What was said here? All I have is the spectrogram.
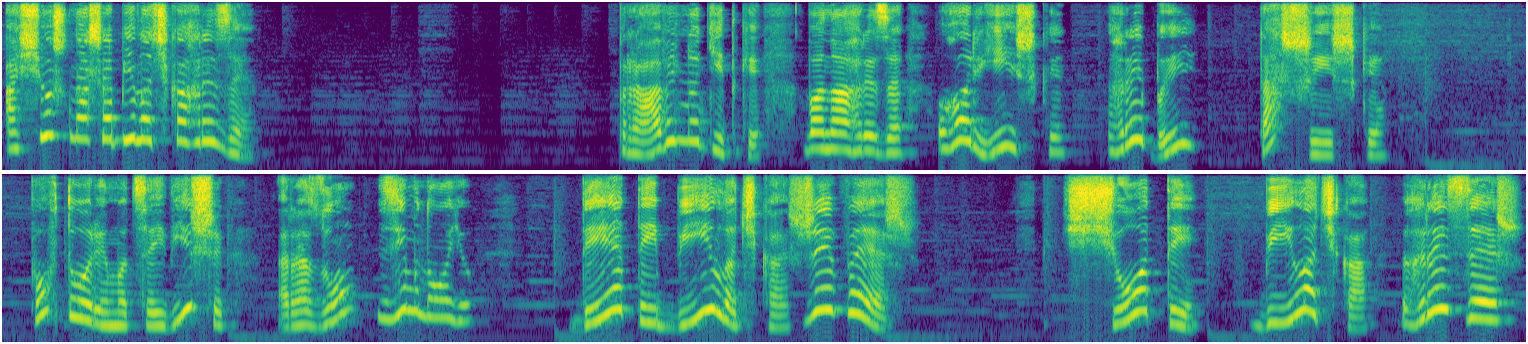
А що ж наша білочка гризе? Правильно, дітки, вона гризе горішки, гриби та шишки. Повторюємо цей віршик разом зі мною. Де ти, білочка, живеш? Що ти, білочка, гризеш?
